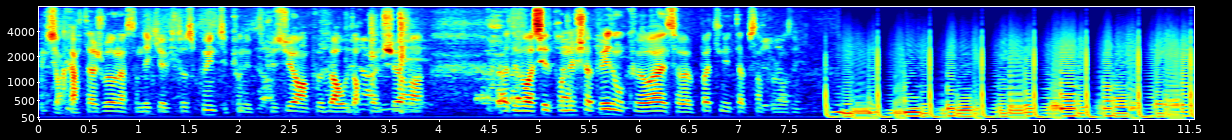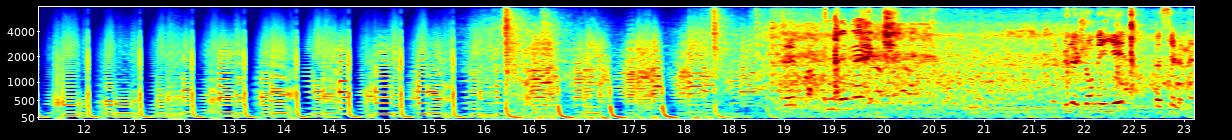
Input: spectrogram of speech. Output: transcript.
plusieurs cartes à jouer. On a scindé qui a Vito Sprint et puis on est plusieurs un peu baroudeur puncher à, devoir essayer de prendre l'échappée. Donc euh, ouais, ça va pas être une étape simple aujourd'hui. Vu la journée hier, bah c'est le même.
